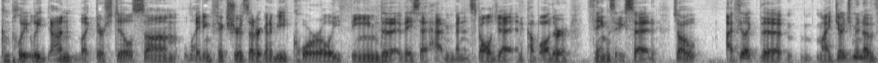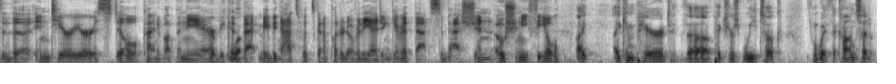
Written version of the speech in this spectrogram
completely done. Like there's still some lighting fixtures that are going to be corally themed. that They said haven't been installed yet, and a couple other things that he said. So I feel like the my judgment of the interior is still kind of up in the air because Well- that maybe that's what's going to put it over the edge and give it that Sebastian oceany feel. I, I compared the pictures we took with the concept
